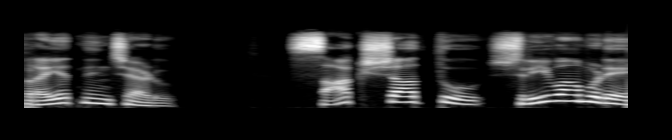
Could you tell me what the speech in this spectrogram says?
ప్రయత్నించాడు. సాక్షాత్తు శ్రీవాముడే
